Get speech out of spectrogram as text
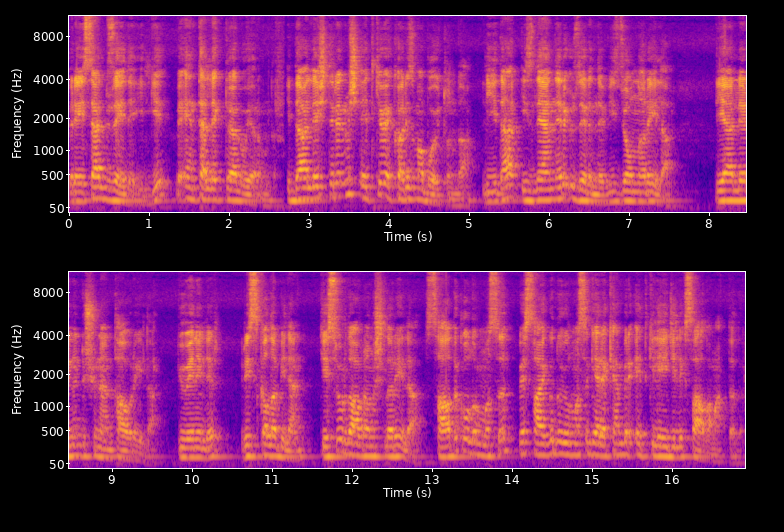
bireysel düzeyde ilgi ve entelektüel uyarımdır. İdealleştirilmiş etki ve karizma boyutunda lider izleyenleri üzerinde vizyonlarıyla, diğerlerini düşünen tavrıyla, güvenilir, risk alabilen, cesur davranışlarıyla sadık olunması ve saygı duyulması gereken bir etkileyicilik sağlamaktadır.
